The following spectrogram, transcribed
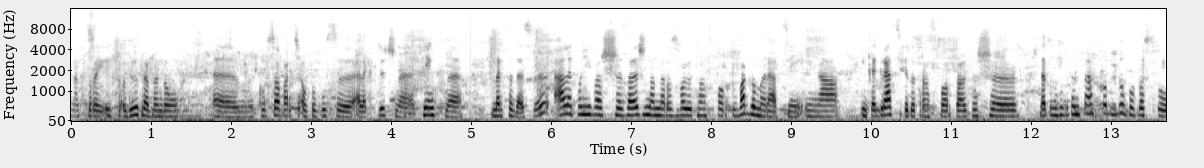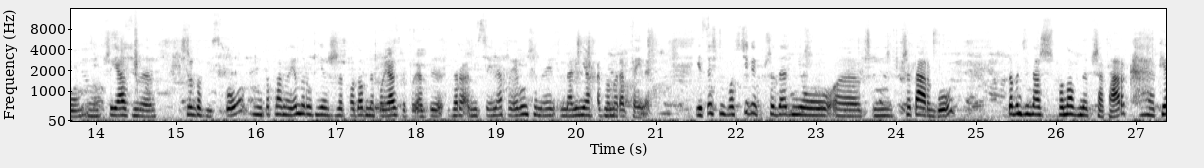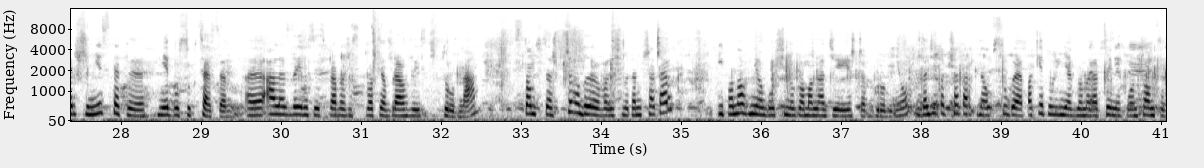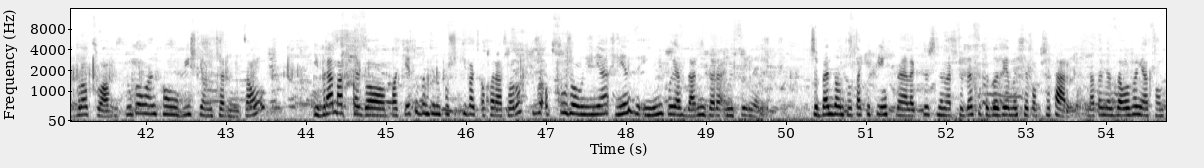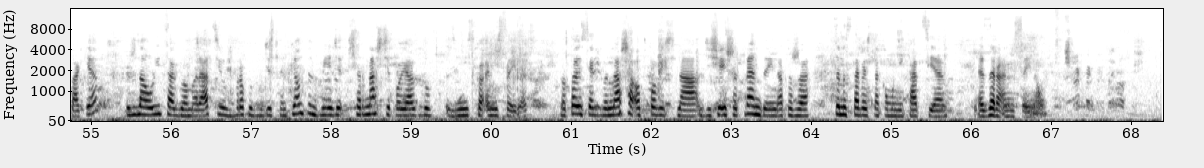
na której już od jutra będą kursować autobusy elektryczne, piękne Mercedesy, ale ponieważ zależy nam na rozwoju transportu w aglomeracji i na integracji tego transportu, ale też e, na tym, żeby ten transport był po prostu mm, przyjazny środowisku, mm, to planujemy również, że podobne pojazdy, pojazdy zeroemisyjne pojawią się na, liniach aglomeracyjnych. Jesteśmy właściwie w przededniu e, przetargu. To będzie nasz ponowny przetarg. Pierwszy niestety nie był sukcesem, e, ale zdajemy sobie sprawę, że sytuacja w branży jest trudna. Stąd też przemodelowaliśmy ten przetarg i ponownie ogłosimy go, mam nadzieję, jeszcze w grudniu. Będzie to przetarg na obsługę pakietu linii aglomeracyjnych łączących Wrocław z Długą Łęką, Wiśnią i Czernicą. I w ramach tego pakietu będziemy poszukiwać operatorów, którzy obsłużą linię między innymi pojazdami zeroemisyjnymi. Czy będą to takie piękne elektryczne Mercedesy, to dowiemy się po przetargu. Natomiast założenia są takie, że na ulicy aglomeracji już w roku 2025 wyjedzie 14 pojazdów z niskoemisyjnych. No to jest jakby nasza odpowiedź na dzisiejsze trendy i na to, że chcemy stawiać na komunikację e, zeroemisyjną.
